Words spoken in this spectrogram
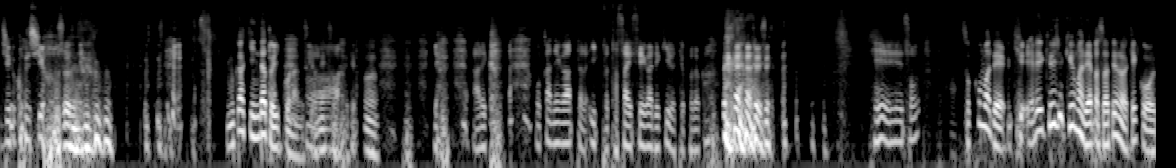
重婚しよう。えそう無課金だと1個なんですけどねそれで。うん。あれか。お金があったら一夫多妻制ができるってことか。へえ、そ、そこまで、きレベル99までやっぱ育てるのは結構、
